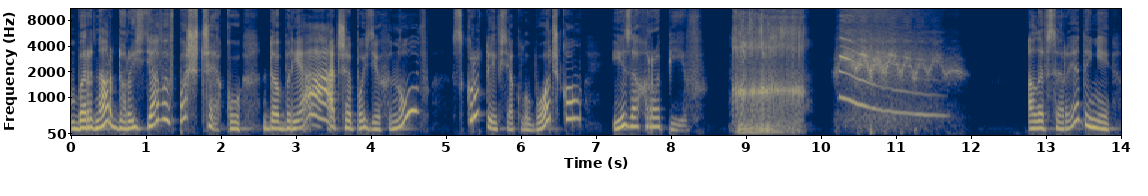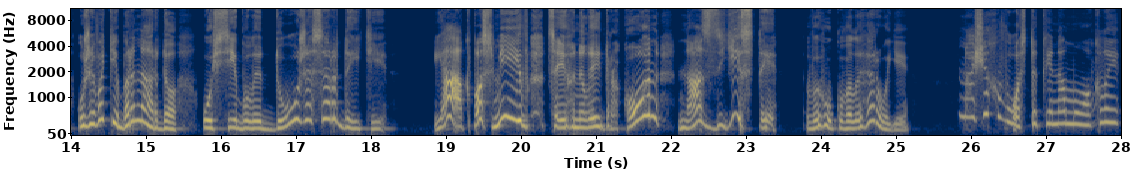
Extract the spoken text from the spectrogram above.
Бернардо роззявив пащеку, добряче позіхнув, скрутився клубочком і захропів. Але всередині, у животі Бернардо, усі були дуже сердиті. Як посмів цей гнилий дракон нас з'їсти? Вигукували герої. Наші хвостики намокли,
